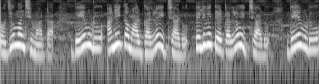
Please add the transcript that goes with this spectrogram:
ఈరోజు మంచి మాట. దేవుడు అనేక మార్గాలను ఇచ్చాడు తెలివితేటలను ఇచ్చాడు. దేవుడు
